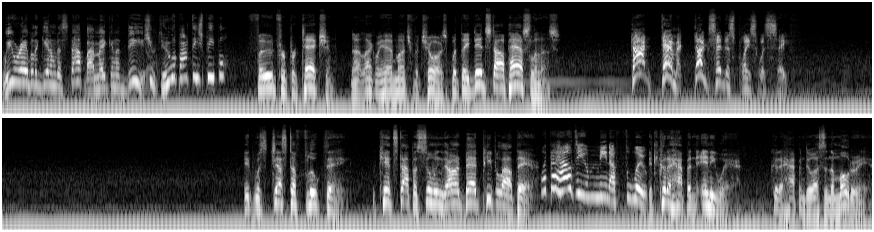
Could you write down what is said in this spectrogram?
We were able to get them to stop by making a deal. You knew about these people? Food for protection. Not like we had much of a choice, but they did stop hassling us. God damn it! Doug said this place was safe. It was just a fluke thing. We can't stop assuming there aren't bad people out there. What the hell do you mean a fluke? It could have happened anywhere. Could have happened to us in the motor inn.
